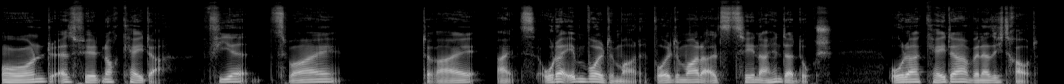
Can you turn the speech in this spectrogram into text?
Und es fehlt noch Cater. 4, 2, 3, 1. Oder eben Voltemade. Voltemade als Zehner hinter Duxch. Oder Cater, wenn er sich traut.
